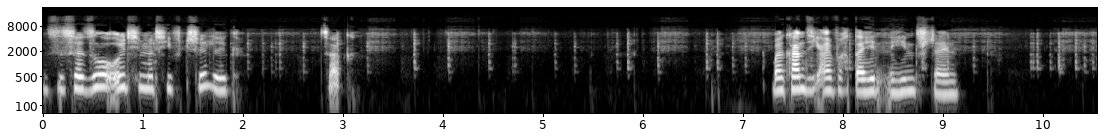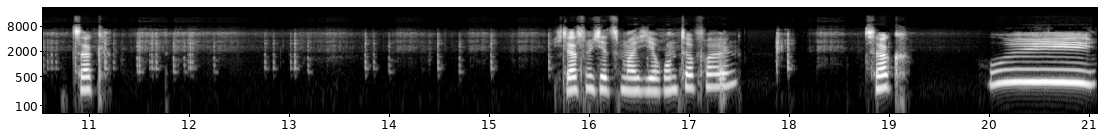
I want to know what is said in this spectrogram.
Es ist halt so ultimativ chillig. Zack. Man kann sich einfach da hinten hinstellen. Zack. Ich lasse mich jetzt mal hier runterfallen. Zack. Hui.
